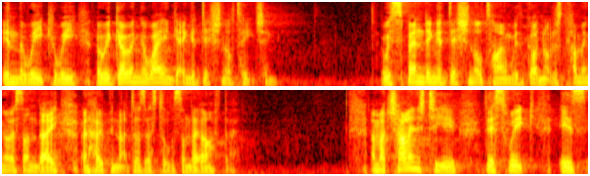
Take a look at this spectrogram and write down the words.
in the week? Are we, are we going away and getting additional teaching? Are we spending additional time with God, not just coming on a Sunday and hoping that does us till the Sunday after? And my challenge to you this week is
